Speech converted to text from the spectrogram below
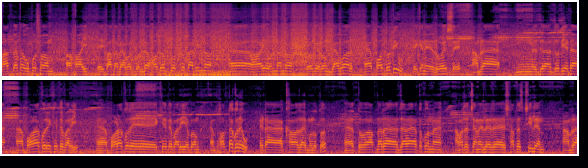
বাত ব্যথা উপশম হয়, এই পাতা ব্যবহার করলে হজম কোষ্ঠকাঠিন্য হয়, অন্যান্য রোগ এবং ব্যবহার পদ্ধতিও এখানে রয়েছে। আমরা যদি এটা বড়া করে খেতে পারি বড়া করে খেতে পারি এবং ভর্তা করেও এটা খাওয়া যায় মূলত। তো আপনারা যারা এতক্ষণ আমাদের চ্যানেলের সাথে ছিলেন, আমরা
